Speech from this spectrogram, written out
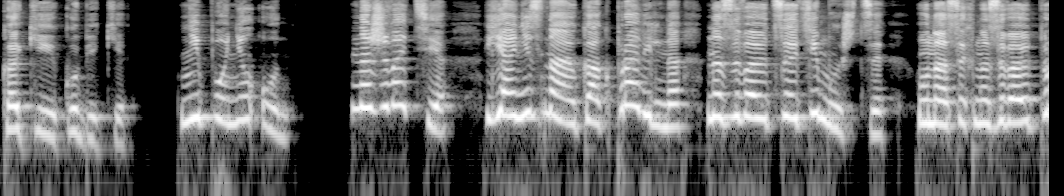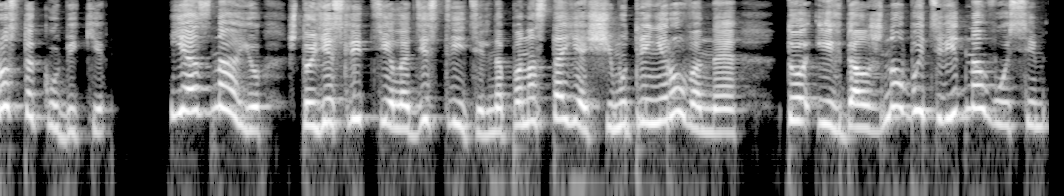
«Какие кубики?» Не понял он. «На животе. Я не знаю, как правильно называются эти мышцы. У нас их называют просто кубики. Я знаю, что если тело действительно по-настоящему тренированное, то их должно быть видно восемь.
